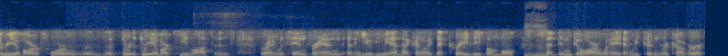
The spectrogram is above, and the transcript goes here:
three of our four, th- three of our key losses, right? With San Fran, I think you, we had that kind of like that crazy fumble mm-hmm. that didn't go our way that we couldn't recover.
